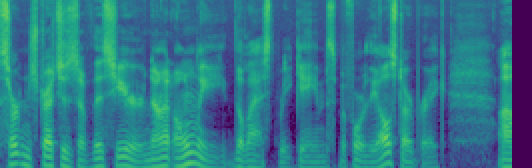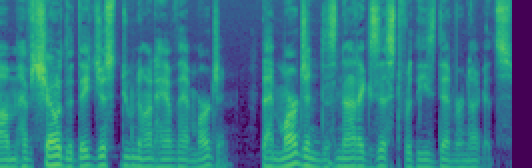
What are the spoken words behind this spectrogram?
certain stretches of this year, not only the last three games before the All Star break, um, have showed that they just do not have that margin. That margin does not exist for these Denver Nuggets.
